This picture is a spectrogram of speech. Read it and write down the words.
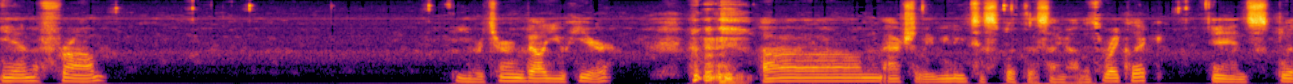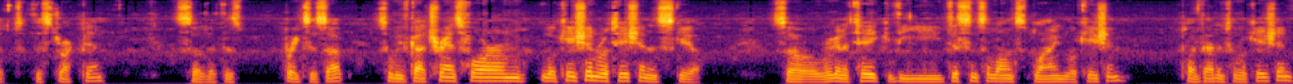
in from the return value here. um, actually, we need to split this. Hang on. Let's right click and split the struct pin so that this breaks this up. So we've got transform, location, rotation, and scale. So we're going to take the distance along spline location, plug that into location,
